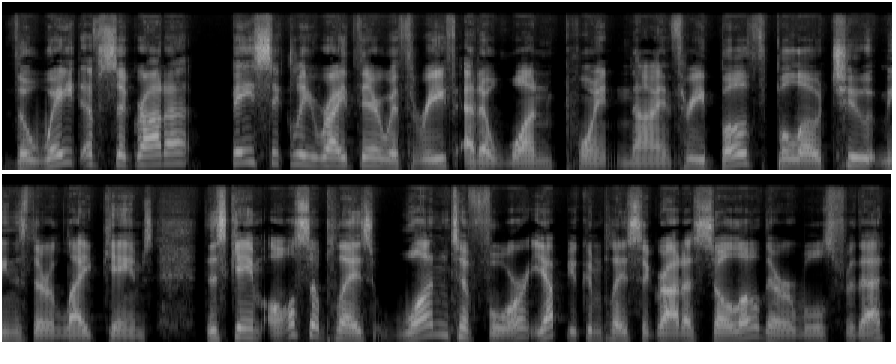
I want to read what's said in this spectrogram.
The weight of Sagrada basically right there with Reef at a 1.93, both below two. It means they're light games. This game also plays one to four. Yep, you can play Sagrada solo. There are rules for that.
